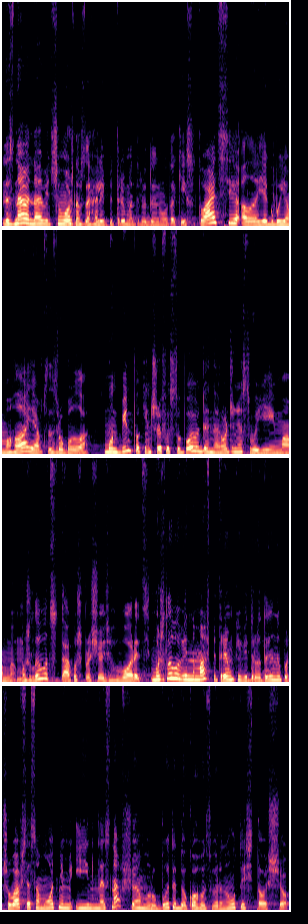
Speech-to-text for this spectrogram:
Не знаю навіть, чи можна взагалі підтримати людину у такій ситуації, але якби я могла, я б це зробила. Мунбін покінчив із собою день народження своєї мами. Можливо, це також про щось говорить. Можливо, він не мав підтримки від родини, почувався самотнім і не знав, що йому робити, до кого звернутись тощо.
